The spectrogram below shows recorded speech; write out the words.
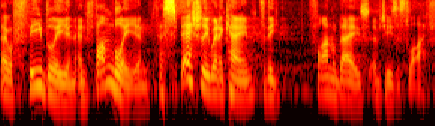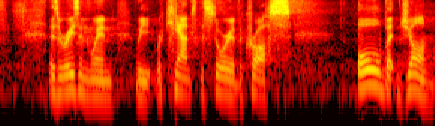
they were feebly and, and fumbly, and especially when it came to the final days of Jesus' life. There's a reason when we recount the story of the cross all but John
